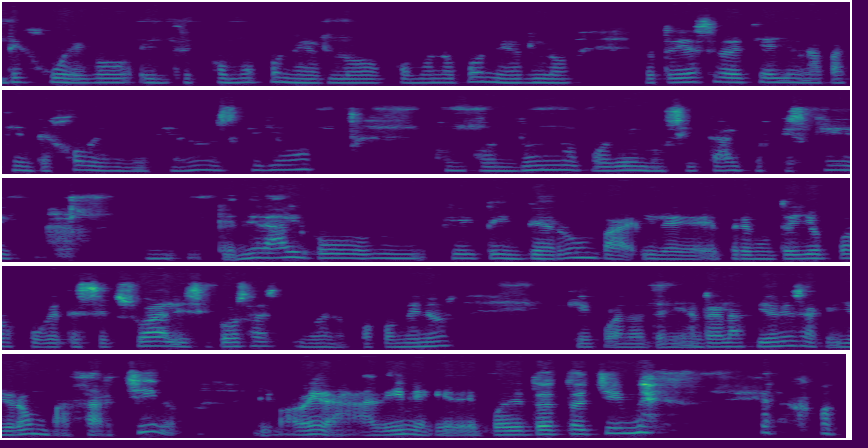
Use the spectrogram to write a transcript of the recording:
de juego entre cómo ponerlo, cómo no ponerlo. El otro día se lo decía yo a una paciente joven y me decía, no, es que yo con condón no podemos y tal, porque es que mm, tener algo mm, que te interrumpa. Y le pregunté yo por juguetes sexuales y cosas, y bueno, poco menos que cuando tenían relaciones aquello era un bazar chino. Digo, a ver, dime que después de todo esto chisme,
